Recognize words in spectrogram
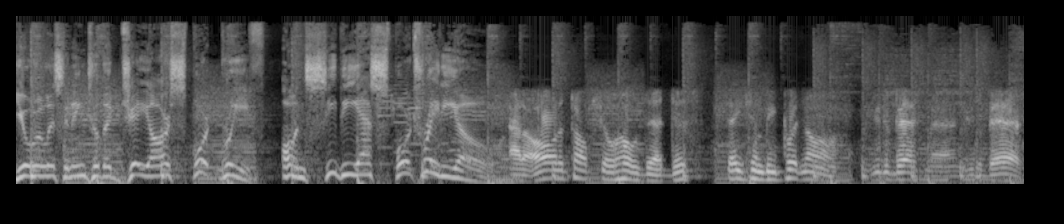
You're listening to the JR Sport Brief on CBS Sports Radio. Out of all the talk show hosts that this station be putting on, you're the best, man. You're the best.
